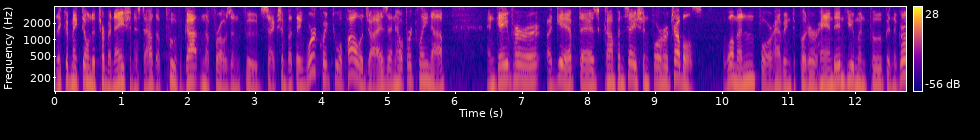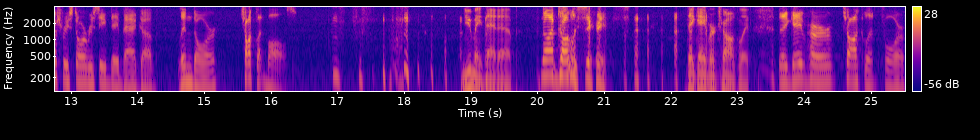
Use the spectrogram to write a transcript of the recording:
they could make no determination as to how the poop got in the frozen food section, but they were quick to apologize and help her clean up and gave her a gift as compensation for her troubles. The woman, for having to put her hand in human poop in the grocery store, received a bag of Lindor chocolate balls. You made that up. No, I'm totally serious. They gave her chocolate. they gave her chocolate for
